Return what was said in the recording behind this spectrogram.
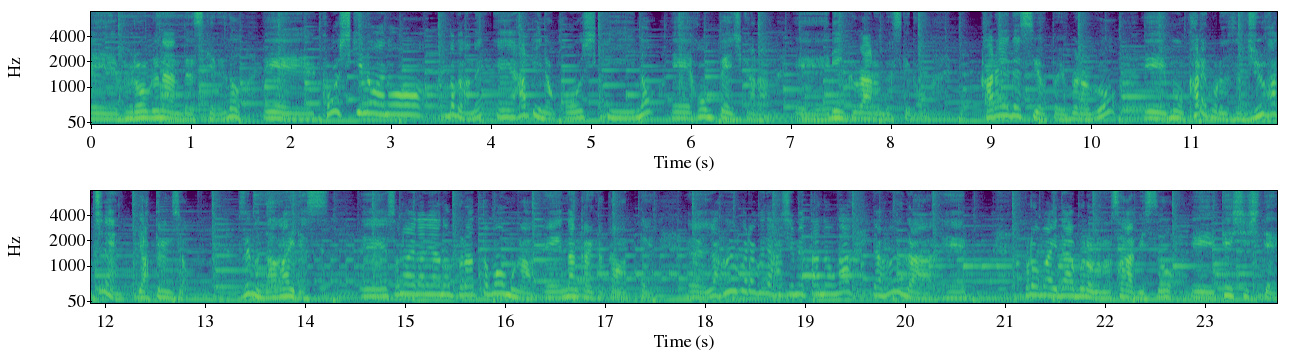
えーブログなんですけれど、えー公式のあの僕のね、えーハピーの公式の、えーホームページから、えーリンクがあるんですけど「カレーですよ」というブログを、えーもうかれこれですね18年やってるんですよ。全部長いです、えーその間にあのプラットフォームが、えー何回か変わって、えー、Yahoo ブログで始めたのが Yahoo が、えープロバイダーブログのサービスを、えー停止して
